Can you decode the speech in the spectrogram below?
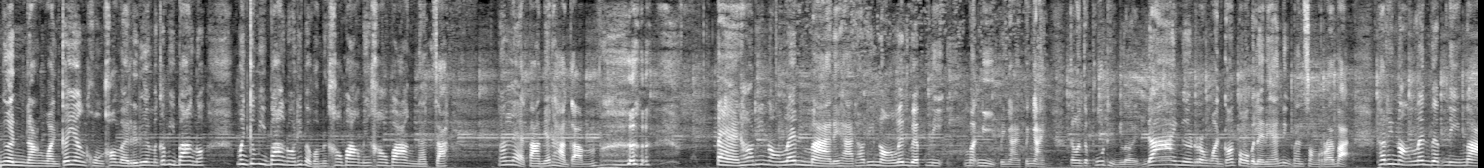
เงินรางวัลก็ยังคงเข้ามาเรื่อยๆมันก็มีบ้างเนาะมันก็มีบ้างเนาะที่แบบว่ามันเข้าบ้างไม่เข้าบ้างนะจ๊ะนั่นแหละตามยถากรรม แต่เท่าที่น้องเล่นมาเนี่ยฮะเท่าที่น้องเล่นเว็บนี้มาหนีเป็นไงเป็นไงแต่มันจะพูดถึงเลยได้เงินรางวัลก้อนโตไปเลยนะฮะ1,200บาทเท่าที่น้องเล่นเว็บนี้มา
